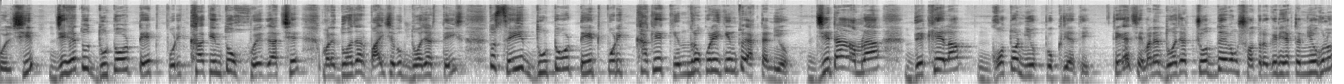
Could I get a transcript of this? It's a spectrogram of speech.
বলছি, যেহেতু দুটো টেট পরীক্ষা কিন্তু হয়ে গেছে মানে দু বাইশ এবং দু হাজার তেইশ, তো সেই দুটো টেট পরীক্ষাকে কেন্দ্র করেই কিন্তু একটা নিয়োগ, যেটা আমরা দেখে এলাম গত নিয়োগ প্রক্রিয়াতে, ঠিক আছে? মানে দু হাজার চোদ্দ এবং সতেরোকে নিয়ে একটা নিয়োগ হলো,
